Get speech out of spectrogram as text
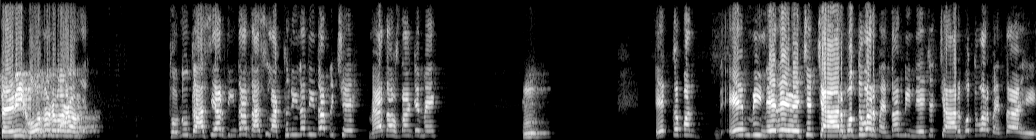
ਚੈਨੀ ਖੋ ਸਕਦਾਗਾ ਤੁਹਾਨੂੰ 10000 ਦਿੰਦਾ 10 ਲੱਖ ਨਹੀਂ ਨਾ ਦਿੰਦਾ ਪਿੱਛੇ। ਮੈਂ ਦੱਸਦਾ ਕਿਵੇਂ। ਹੂੰ। ਇੱਕ ਬੰਦ ਇਹ ਮਹੀਨੇ ਦੇ ਵਿੱਚ 4 ਬੁੱਧਵਾਰ ਪੈਂਦਾ ਮਹੀਨੇ 'ਚ 4 ਬੁੱਧਵਾਰ ਪੈਂਦਾ ਇਹ।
